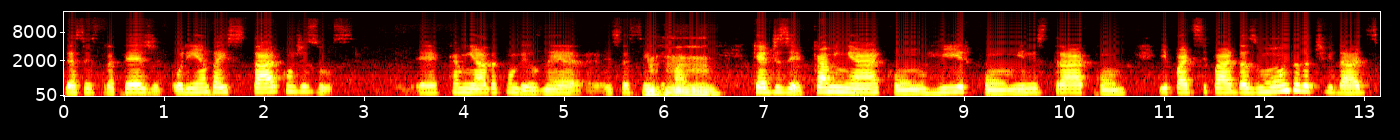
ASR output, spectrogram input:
dessa estratégia orienta a estar com Jesus é, caminhada com Deus, né? Isso é sempre uhum. fácil. Quer dizer, caminhar com, rir com, ministrar com e participar das muitas atividades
